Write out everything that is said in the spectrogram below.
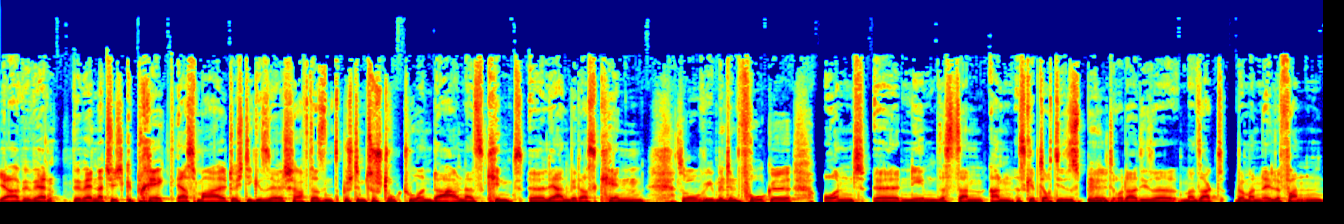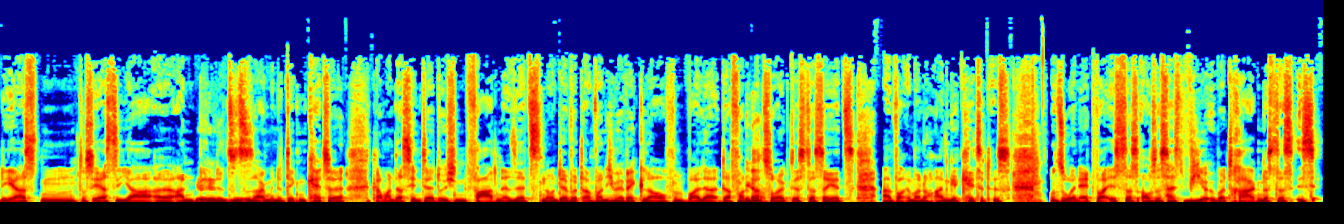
Ja, wir werden, wir werden natürlich geprägt erstmal durch die Gesellschaft. Da sind bestimmte Strukturen da und als Kind äh, lernen wir das kennen, so wie mit mhm. dem Vogel und äh, nehmen das dann an. Es gibt auch dieses Bild mhm. oder diese, man sagt, wenn man Elefanten die ersten, das erste Jahr äh, anbindet, mhm. sozusagen mit einer dicken Kette, kann man das hinterher durch einen Faden ersetzen und der wird einfach nicht mehr weglaufen, weil er davon ja. überzeugt ist, dass er jetzt einfach immer noch angekettet ist. Und so in etwa ist das auch. Das heißt, wir übertragen das. Das ist,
